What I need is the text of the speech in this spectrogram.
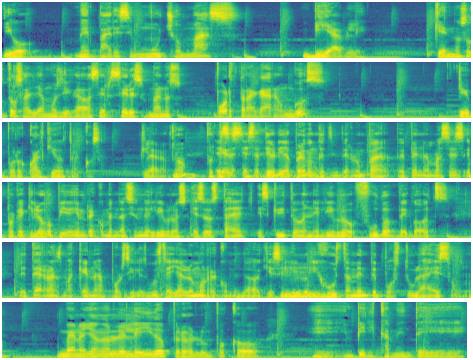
digo, me parece mucho más viable que nosotros hayamos llegado a ser seres humanos por tragar hongos que por cualquier otra cosa. Claro. ¿No? Porque esa, teoría, perdón que te interrumpa, Pepe, nada más es porque aquí luego piden recomendación de libros. Eso está escrito en el libro Food of the Gods de Terrence McKenna, por si les gusta, ya lo hemos recomendado aquí ese libro y mm. justamente postula eso, ¿no? Bueno, yo no lo he leído, pero lo un poco eh, empíricamente.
